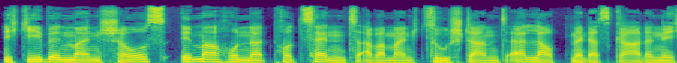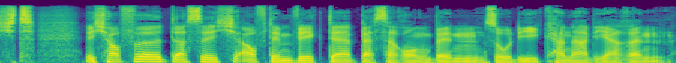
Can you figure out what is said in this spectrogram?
Ich gebe in meinen Shows immer 100 Prozent, aber mein Zustand erlaubt mir das gerade nicht. Ich hoffe, dass ich auf dem Weg der Besserung bin, so die Kanadierin.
